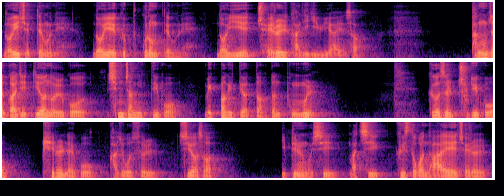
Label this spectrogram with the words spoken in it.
너희 죄 때문에, 너희의 그 부끄러움 때문에, 너희의 죄를 가리기 위하여서 방금 전까지 뛰어놀고 심장이 뛰고 맥박이 뛰었던 어떤 동물 그것을 죽이고 피를 내고 가죽옷을 지어서 입히는 것이 마치 그리스도가 나의 죄를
